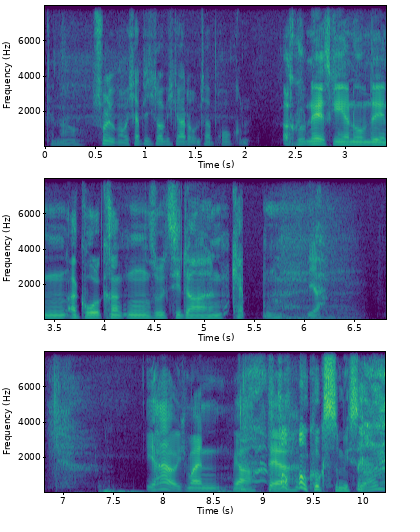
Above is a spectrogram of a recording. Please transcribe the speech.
Genau. Entschuldigung, aber ich habe dich, glaube ich, gerade unterbrochen. Ach gut, nee, es ging ja nur um den alkoholkranken, suizidalen Captain. Ja. Ja, ich meine, ja, der, Warum guckst du mich so an?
